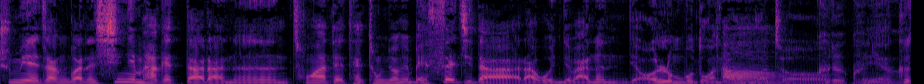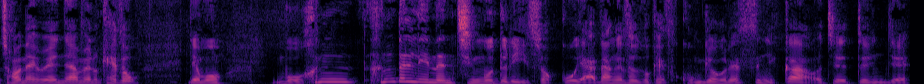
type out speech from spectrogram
추미애 장관을 신임하겠다라는 청와대 대통령의 메시지다라고 이제 많은 이제 언론 보도가 나온 어, 거죠. 그렇군요. 예. 그 전에 왜냐하면 계속 이제 뭐, 뭐 흔, 흔들리는 징후들이 있었고 야당에서도 계속 공격을 했으니까 어쨌든 이제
